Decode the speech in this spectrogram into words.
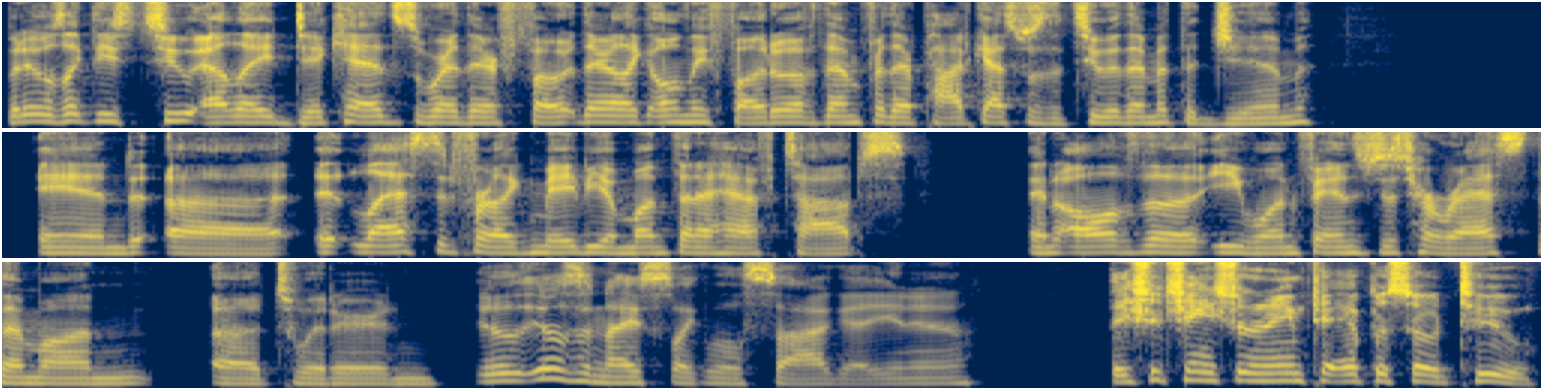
but it was like these two LA dickheads where their photo, their like only photo of them for their podcast was the two of them at the gym, and uh, it lasted for like maybe a month and a half tops, and all of the E1 fans just harassed them on uh, Twitter, and it was, it was a nice like little saga, you know. They should change their name to episode two,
